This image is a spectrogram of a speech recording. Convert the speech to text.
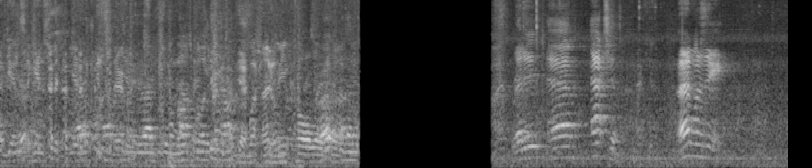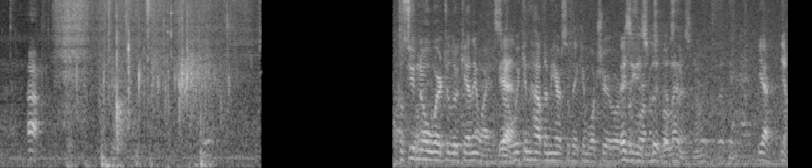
Against, against, yeah, against their. And we call it. Uh, Ready and action. That was it. Huh. Because you know where to look anyway, so Yeah. we can have them here so they can watch your Basically, performance split the lens, no? Yeah. yeah.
